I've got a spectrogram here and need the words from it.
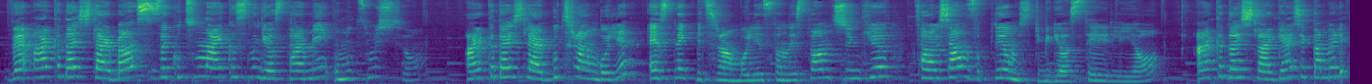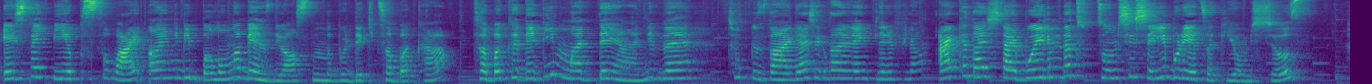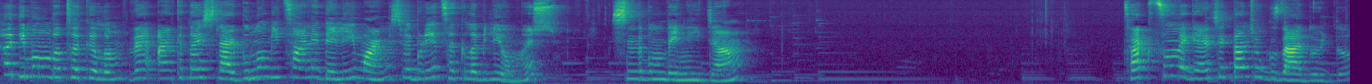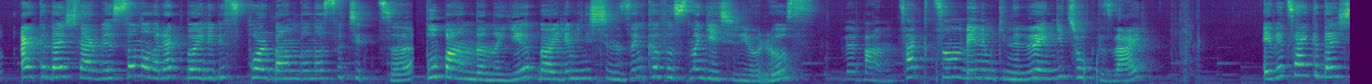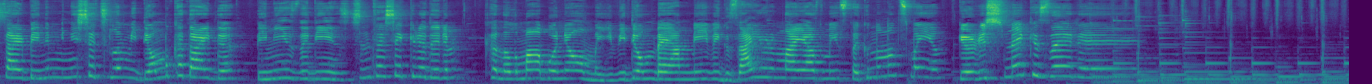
Ve arkadaşlar ben size kutunun arkasını göstermeyi unutmuşum. Arkadaşlar bu trambolin esnek bir trambolin sanırsam çünkü tavşan zıplıyormuş gibi gösteriliyor. Arkadaşlar gerçekten böyle esnek bir yapısı var. Aynı bir balona benziyor aslında buradaki tabaka. Tabaka dediğim madde yani ve çok güzel. Gerçekten renkleri falan. Arkadaşlar bu elimde tuttuğum şişeyi buraya takıyormuşuz. Hadi bunu da takalım. Ve arkadaşlar bunun bir tane deliği varmış ve buraya takılabiliyormuş. Şimdi bunu deneyeceğim. Taktım ve gerçekten çok güzel durdu. Arkadaşlar ve son olarak böyle bir spor bandanası çıktı. Bu bandanayı böyle minişimizin kafasına geçiriyoruz. Ve ben taktım. Benimkinin rengi çok güzel. Evet arkadaşlar benim miniş açılım videom bu kadardı. Beni izlediğiniz için teşekkür ederim. Kanalıma abone olmayı, videomu beğenmeyi ve güzel yorumlar yazmayı sakın unutmayın. Görüşmek üzere.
